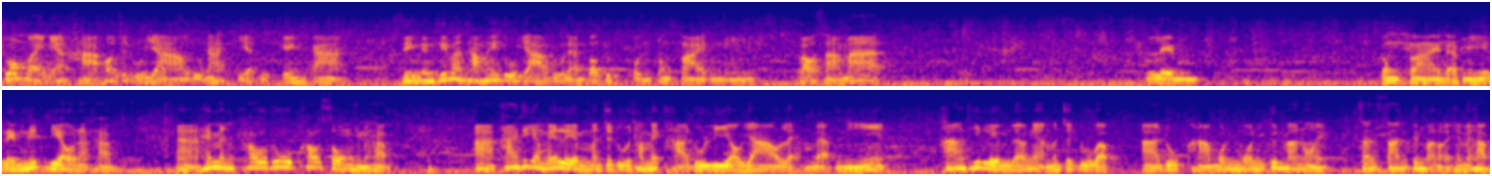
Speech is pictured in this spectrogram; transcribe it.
ช่วงวัยนี้ขาเขาจะดูยาวดูน่าเกลียดดูเก้งก้า สิ่งหนึ่งที่มันทำให้ดูยาวดูแหลมก็คือขนตรงปลายตรงนี้ เราสามารถ เล็ม ตรงปลายแบบนี้เล็มนิดเดียวนะครับอ่าให้มันเข้ารูปเข้าทรงเห็นไหมครับอ่าข้างที่ยังไม่เล็มมันจะดูทำให้ขาดูเรียวยาวแหลมแบบนี้ ข้างที่เล็มแล้วเนี่ยมันจะดูแบบอ่าดูขามนมนๆขึ้นมาหน่อย สั้น ๆ ขึ้นมาหน่อยเห็นไหมครับ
